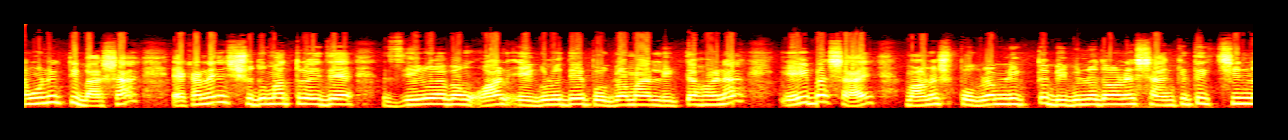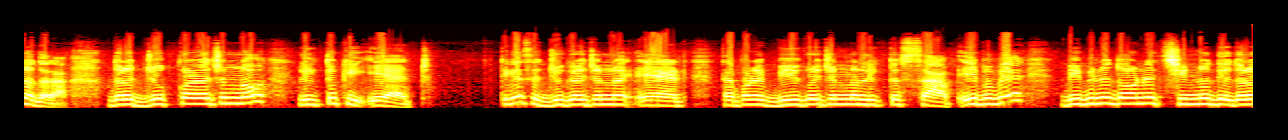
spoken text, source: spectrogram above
এমন একটি ভাষা এখানে শুধুমাত্র এই যে জিরো এবং ওয়ান এগুলো দিয়ে প্রোগ্রাম আর লিখতে হয় না। এই ভাষায় মানুষ প্রোগ্রাম লিখতো বিভিন্ন ধরনের সাংকেতিক চিহ্ন দ্বারা। ধরো যোগ করার জন্য লিখতো কি অ্যাড ঠিক আছে? যুগের জন্য অ্যাড তারপরে বিয়োগের জন্য লিখতো সাব এইভাবে বিভিন্ন ধরনের চিহ্ন দিয়ে, ধরো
